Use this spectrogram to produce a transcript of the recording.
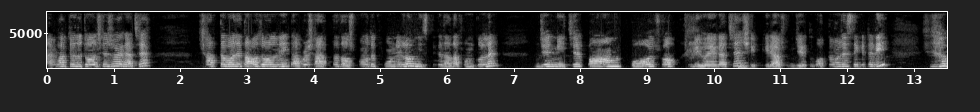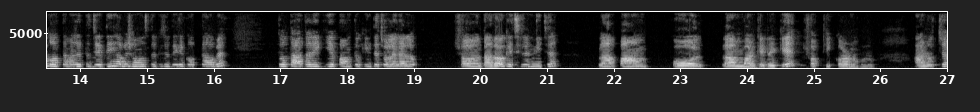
আমি ভাবছি হয়তো জল শেষ হয়ে গেছে। সাতটা বাজে, তাও জল নেই। তারপরে সাতটা দশ পনেরোতে ফোন এলো নিচ থেকে দাদা ফোন করলেন যে নিচের পাম্প কল সব চুরি হয়ে গেছে, শিগগিরই আসুন। যেহেতু কর্তামশাই সেক্রেটারি সেটা কর্তামশাই তো যেতেই হবে, সমস্ত কিছু দেখে করতে হবে। তো তাড়াতাড়ি গিয়ে পাম্প তো কিনতে চলে গেল। দাদাও গেছিলেন নিচে। পাম্প কল প্লাম্বারকে ডেকে সব ঠিক করানো হলো। আর হচ্ছে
